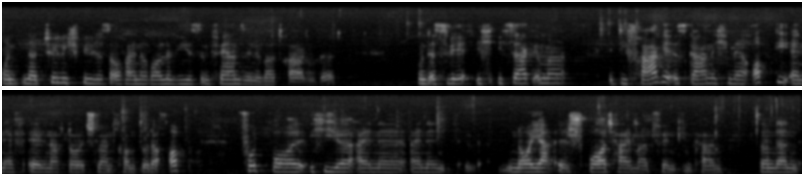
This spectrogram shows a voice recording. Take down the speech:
Und natürlich spielt es auch eine Rolle, wie es im Fernsehen übertragen wird. Und es wär, ich, ich sage immer, die Frage ist gar nicht mehr, ob die NFL nach Deutschland kommt oder ob Football hier eine, eine neue Sportheimat finden kann, sondern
